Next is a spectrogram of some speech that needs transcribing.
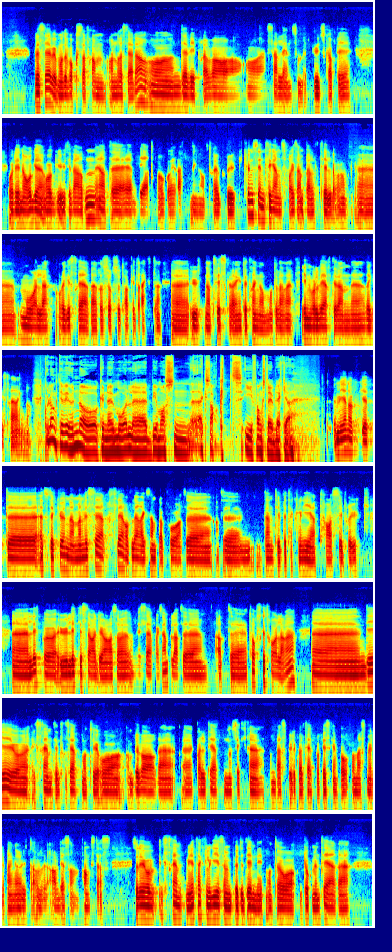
Det ser vi på en måte fram andre steder, og det vi prøver å, å selge inn som et budskap i både i Norge og ute i verden, er at det er bedre å gå i retning av i kunstig intelligens f.eks. til å eh, måle og registrere ressursuttaket direkte, eh, uten at fiskere egentlig trenger å måtte være involvert i den eh, registreringen. Hvor langt er vi unna å kunne måle biomassen eksakt i fangstøyeblikket? Vi er nok et, eh, et, stykke under, men vi ser flere og flere eksempler på at, eh, at den type teknologier tas i bruk. Eh, litt på ulike stadier. Altså, vi ser f.eks. at, eh, at eh, torsketrålere De er jo ekstremt interessert i å bevare kvaliteten og sikre best mulig kvalitet på fisken for å få mest mulig penger ut av, av det som fangstes. Så det er jo ekstremt mye teknologi som er puttet inn i måte, å dokumentere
